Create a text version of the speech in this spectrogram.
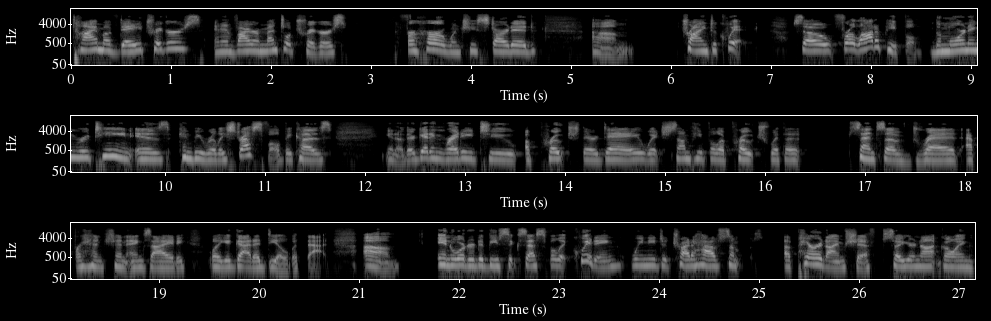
time of day triggers and environmental triggers for her when she started um, trying to quit so for a lot of people the morning routine is can be really stressful because you know they're getting ready to approach their day which some people approach with a sense of dread apprehension anxiety. Well you got to deal with that. Um, in order to be successful at quitting we need to try to have some a paradigm shift so you're not going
